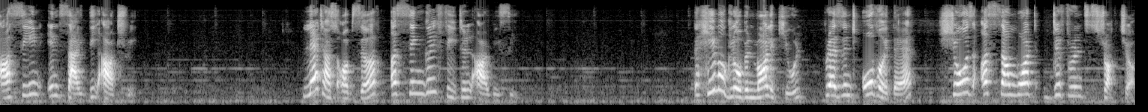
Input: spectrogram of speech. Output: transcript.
are seen inside the artery. Let us observe a single fetal RBC. The hemoglobin molecule present over there shows a somewhat different structure.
